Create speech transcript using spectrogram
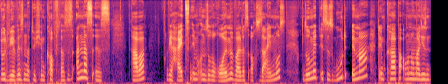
Und wir wissen natürlich im Kopf, dass es anders ist. Aber wir heizen eben unsere Räume, weil das auch sein muss. Und somit ist es gut, immer dem Körper auch nochmal diesen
